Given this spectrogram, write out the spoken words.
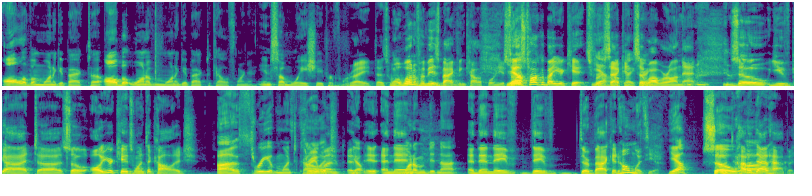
all of them want to get back to. All but one of them want to get back to California in some way, shape, or form. Right. That's one. One of them is back in California. So Yeah. let's talk about your kids for Yeah, a second. okay, so great. while we're on that, so you've got uh, so all your kids went to college. Uh, three of them went to Three college. went, and, Yep. and then one of them did not. And then they've they've they're back at home with you. Yeah. So How did uh, that happen?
